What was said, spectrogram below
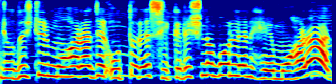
যুধিষ্ঠির মহারাজের উত্তরে শ্রীকৃষ্ণ বললেন, হে মহারাজ,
